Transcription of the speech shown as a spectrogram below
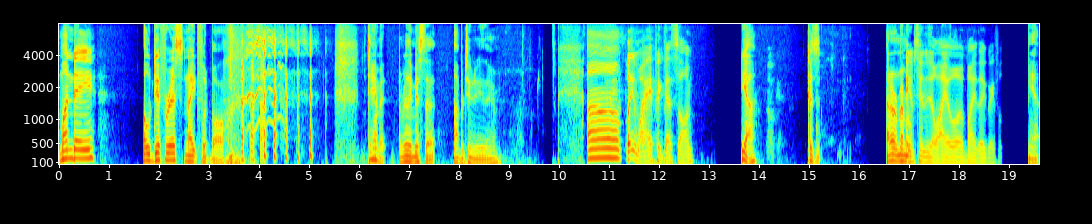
Monday. Odiferous night football. Damn it! I really missed the opportunity there. Um. Explain why I picked that song. Yeah, Okay. because I don't remember. Samson and Delilah by the Grateful. Yeah,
